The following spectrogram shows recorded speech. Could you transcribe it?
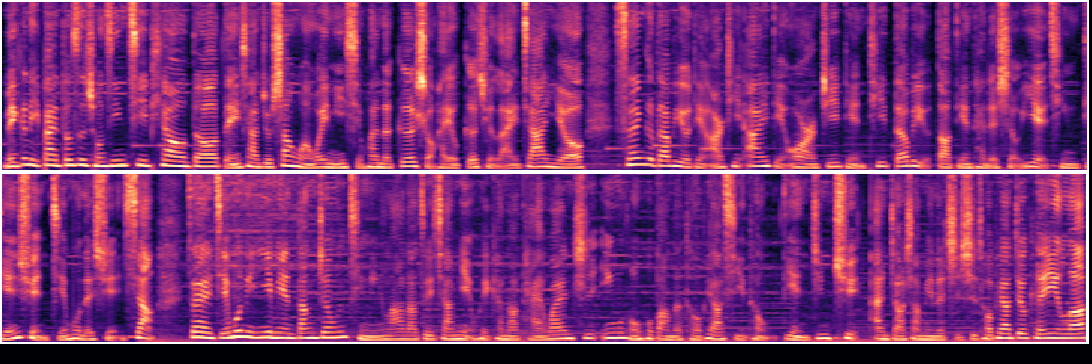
每个礼拜都是重新计票的哦，等下就上网为你喜欢的歌手还有歌曲来加油。三个 W 点 R T I 点 O R G 点 T W 到电台的首页，请点选节目的选项，在节目的页面当中，请您拉到最下面，会看到台湾之音龙虎榜的投票系统，点进去，按照上面的指示投票就可以了。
